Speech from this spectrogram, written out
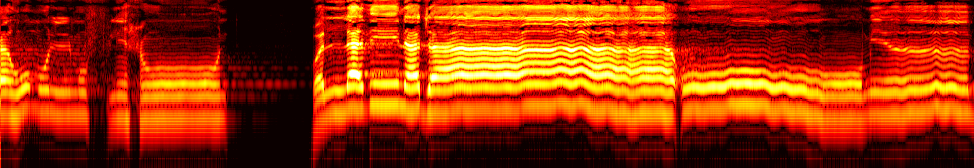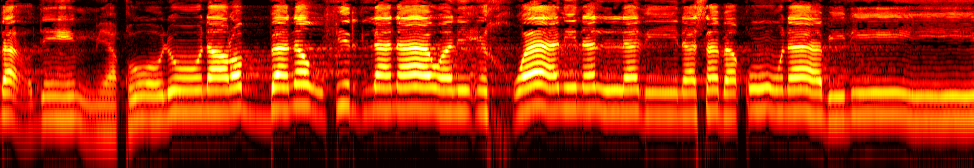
هم المفلحون والذين جاءوا من بعدهم يقولون ربنا اغفر لنا ولإخواننا الذين سبقونا بالإيمان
